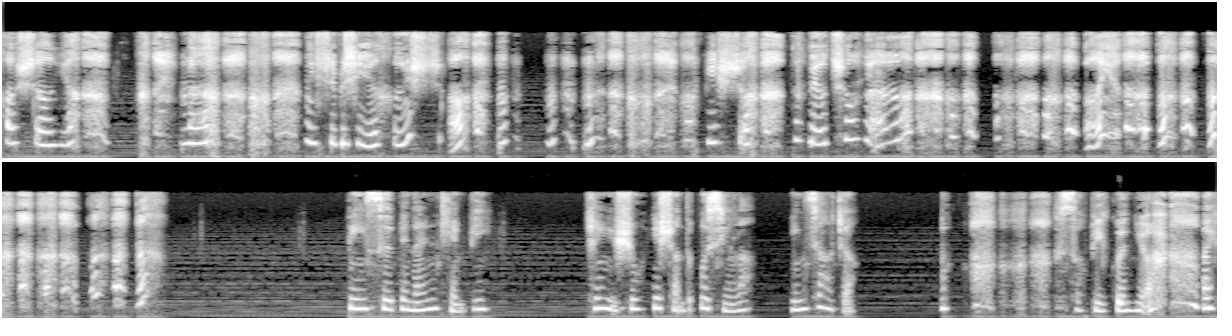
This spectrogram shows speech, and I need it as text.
好爽呀！妈，你是不是也很爽？嗯嗯嗯，鼻水都流出来了。哎呀！第一次被男人舔逼，陈宇舒也爽的不行了，淫叫着。骚逼闺女儿，哎呦，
